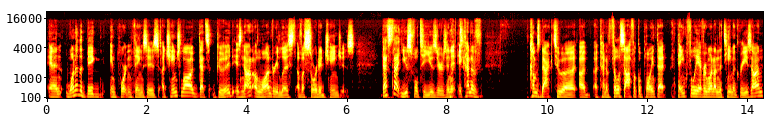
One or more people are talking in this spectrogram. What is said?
And one of the big important things is a change log that's good is not a laundry list of assorted changes. That's not useful to users, and it, it kind of comes back to a, a, a kind of philosophical point that thankfully everyone on the team agrees on.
